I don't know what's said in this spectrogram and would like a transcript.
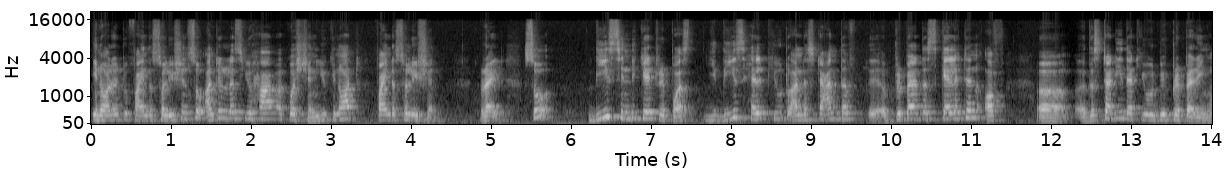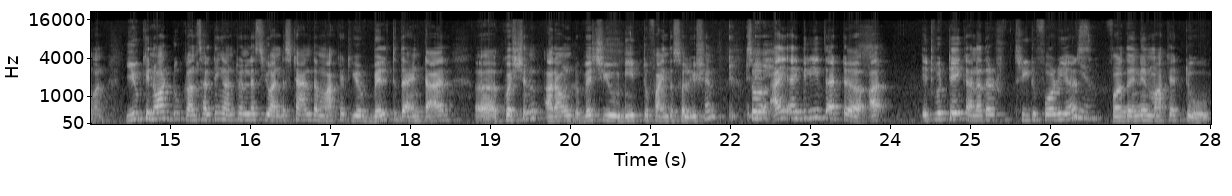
in order to find the solution. So until unless you have a question, you cannot find a solution, right? So these syndicate reports, these help you to understand the uh, prepare the skeleton of uh, the study that you would be preparing on. You cannot do consulting until unless you understand the market. You have built the entire uh, question around which you need to find the solution. So I, I believe that uh, uh it would take another three to four years yeah. for the Indian market to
